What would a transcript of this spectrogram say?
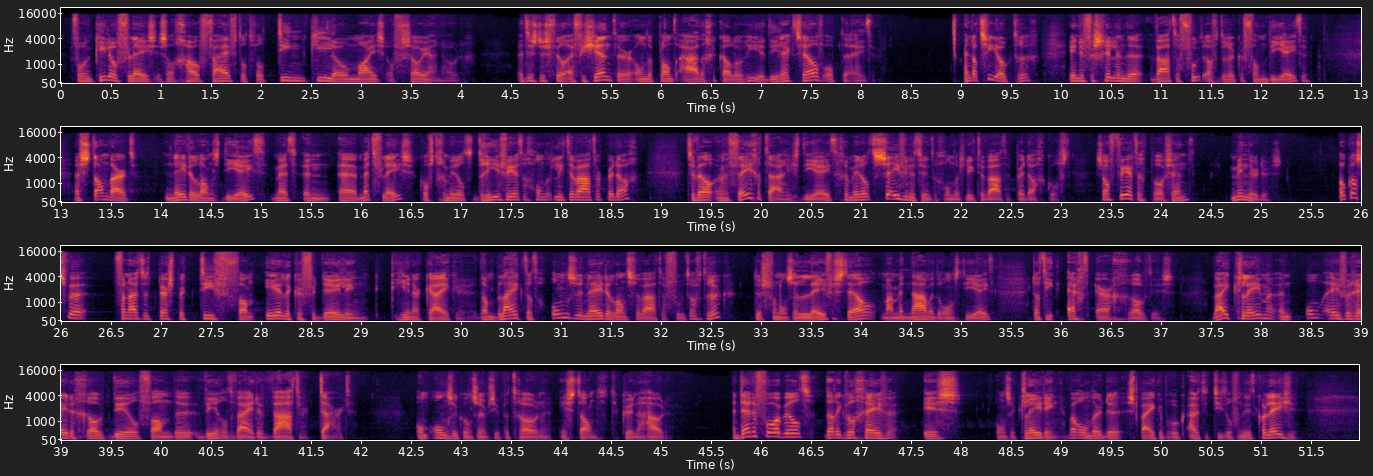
Voor een kilo vlees is al gauw 5 tot wel 10 kilo mais of soja nodig. Het is dus veel efficiënter om de plantaardige calorieën direct zelf op te eten. En dat zie je ook terug in de verschillende watervoetafdrukken van diëten. Een standaard Nederlands dieet met, een, uh, met vlees kost gemiddeld 4300 liter water per dag. Terwijl een vegetarisch dieet gemiddeld 2700 liter water per dag kost. Zo'n 40% minder dus. Ook als we vanuit het perspectief van eerlijke verdeling hier naar kijken, dan blijkt dat onze Nederlandse watervoetafdruk, dus van onze levensstijl, maar met name door ons dieet, dat die echt erg groot is. Wij claimen een onevenredig groot deel van de wereldwijde watertaart om onze consumptiepatronen in stand te kunnen houden. Een derde voorbeeld dat ik wil geven is onze kleding, waaronder de spijkerbroek uit de titel van dit college.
